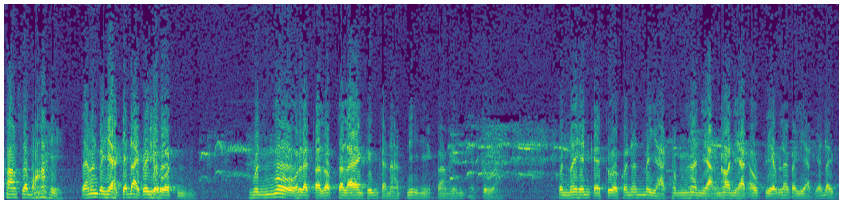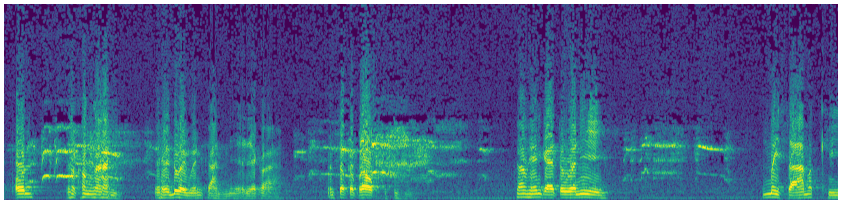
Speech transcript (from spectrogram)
ความสบาย แต่มันก็อยากจะได้ประโยชน์ มันโง่และตลบตะแลงถึงขนาดนี้นี่ ความเห็นแก่ตัว คนไม่เห็นแก่ตัวคนนั้นไม่อยากทำงาน อยากนอนอยากเอาเปรียบแล้วก็อยากจะได้พ้นของงานด้วยเหมือนกันนี่เรียกว่า มันสกปรก ความเห็นแก่ตัวนี่ ไม่สามัคคี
